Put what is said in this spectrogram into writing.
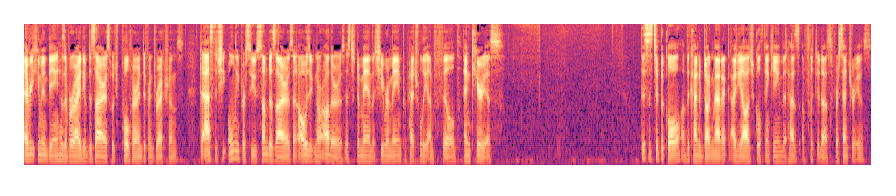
Every human being has a variety of desires which pull her in different directions. To ask that she only pursue some desires and always ignore others is to demand that she remain perpetually unfulfilled and curious. This is typical of the kind of dogmatic, ideological thinking that has afflicted us for centuries,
